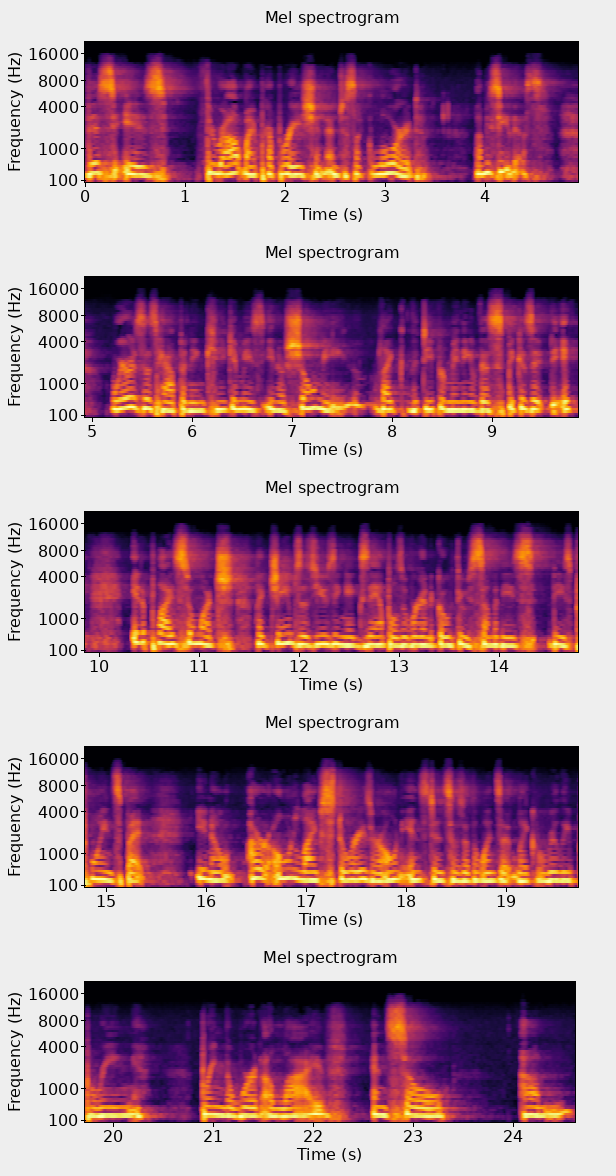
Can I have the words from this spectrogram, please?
this is throughout my preparation, I'm just like, Lord, let me see this. Where is this happening? Can you give me you know show me like the deeper meaning of this? Because it it it applies so much. Like james is using examples and we're going to go through some of these these points but you know our own life stories our own instances are the ones that like really bring bring the word alive. And so um,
